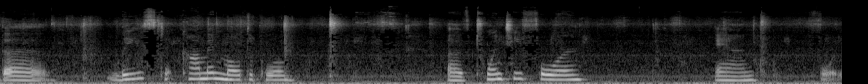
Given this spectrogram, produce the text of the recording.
the least common multiple of 24 and 40.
